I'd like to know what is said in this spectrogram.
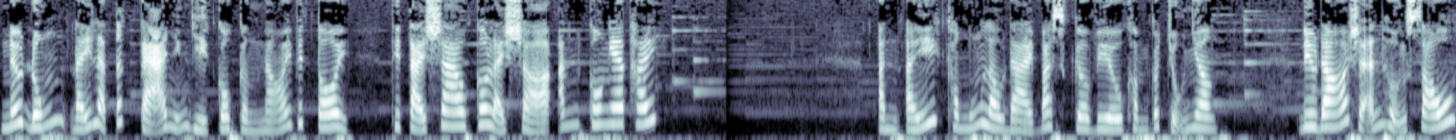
Nếu đúng đấy là tất cả những gì cô cần nói với tôi, thì tại sao cô lại sợ anh cô nghe thấy? Anh ấy không muốn lâu đài Baskerville không có chủ nhân. Điều đó sẽ ảnh hưởng xấu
